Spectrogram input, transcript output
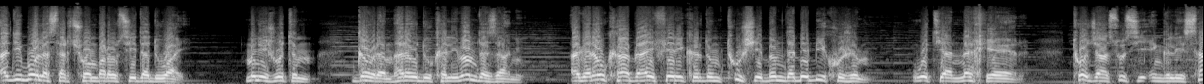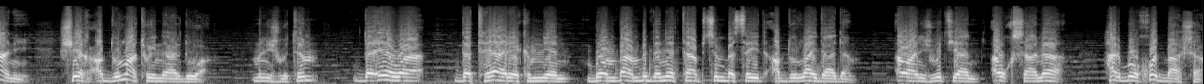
ئەدی بۆ لەسەر چۆن بە ڕووسی دەدوای؟ منیش وتم گەورەم هەر ئەو دوو کەلیمەم دەزانی. ئەگەر ئەو کابرایەی فێری کردووم تووشی بم دەبێ بیکوژم. وتیان نەخێر تۆ جاسووسی ئینگلیسانی، شێخ عەبدوڵڵا تۆی ناردووە. منیش وتم دە ئێوە دە تەیارێکم نێن بۆمبام بدەنێ تا بچم بە سەید عەبدوڵڵای دادەم. ئەوانیش وتیان ئەو قسانە هەر بۆ خۆت باشە.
